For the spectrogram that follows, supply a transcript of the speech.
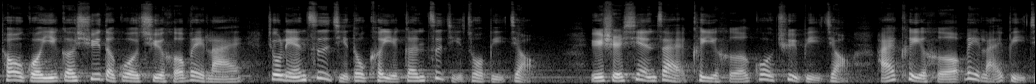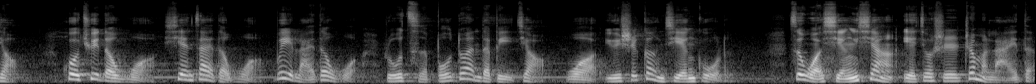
透过一个虚的过去和未来，就连自己都可以跟自己做比较。于是现在可以和过去比较，还可以和未来比较。过去的我、现在的我、未来的我，如此不断的比较，我于是更坚固了。自我形象也就是这么来的。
